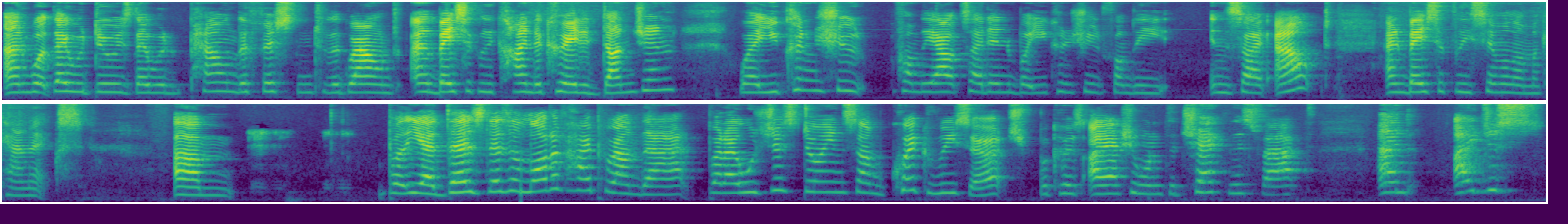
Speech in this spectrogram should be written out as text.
and what they would do is they would pound the fist into the ground and basically kind of create a dungeon where you couldn't shoot from the outside in, but you can shoot from the inside out, and basically similar mechanics. Um, but yeah, there's there's a lot of hype around that. But I was just doing some quick research because I actually wanted to check this fact, and I just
